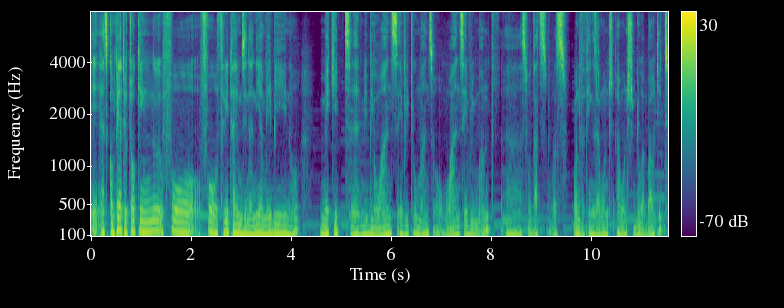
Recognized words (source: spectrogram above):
eh, as compared to talking four, four or three times in a year, maybe you know, make it uh, maybe once every two months or once every month. Uh, so that's was one of the things I want I want to do about it.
